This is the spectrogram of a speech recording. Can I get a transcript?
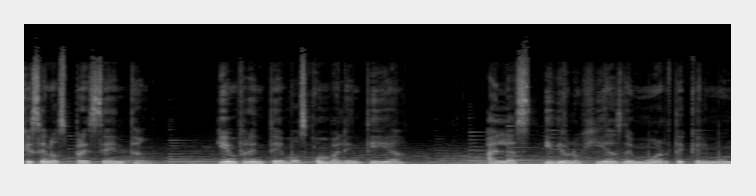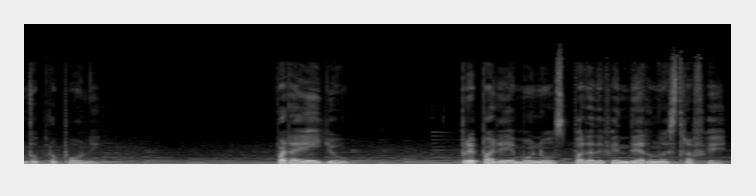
que se nos presentan y enfrentemos con valentía a las ideologías de muerte que el mundo propone. Para ello, preparémonos para defender nuestra fe.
